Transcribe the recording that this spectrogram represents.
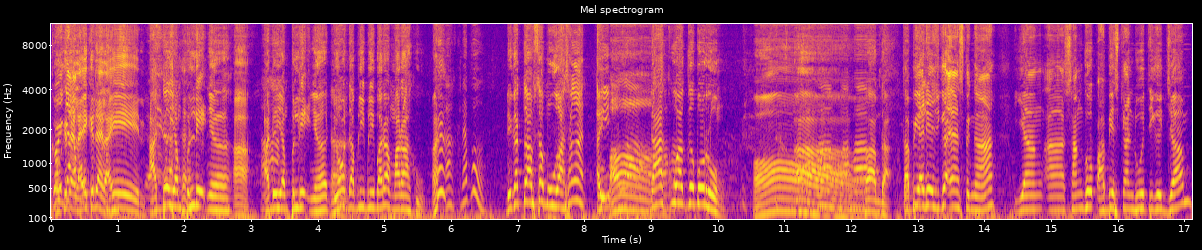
Kau oh, kedai lain Kedai lain ada yang peliknya. Ah. Ada yang peliknya, dia orang dah beli-beli barang marah aku. Ha? Ah, kenapa? Dia kata asal murah sangat. Eh? Ah. Dah aku harga borong. Oh Faham, faham. Faham tak? Tapi ada juga yang setengah Yang uh, sanggup habiskan 2-3 jam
